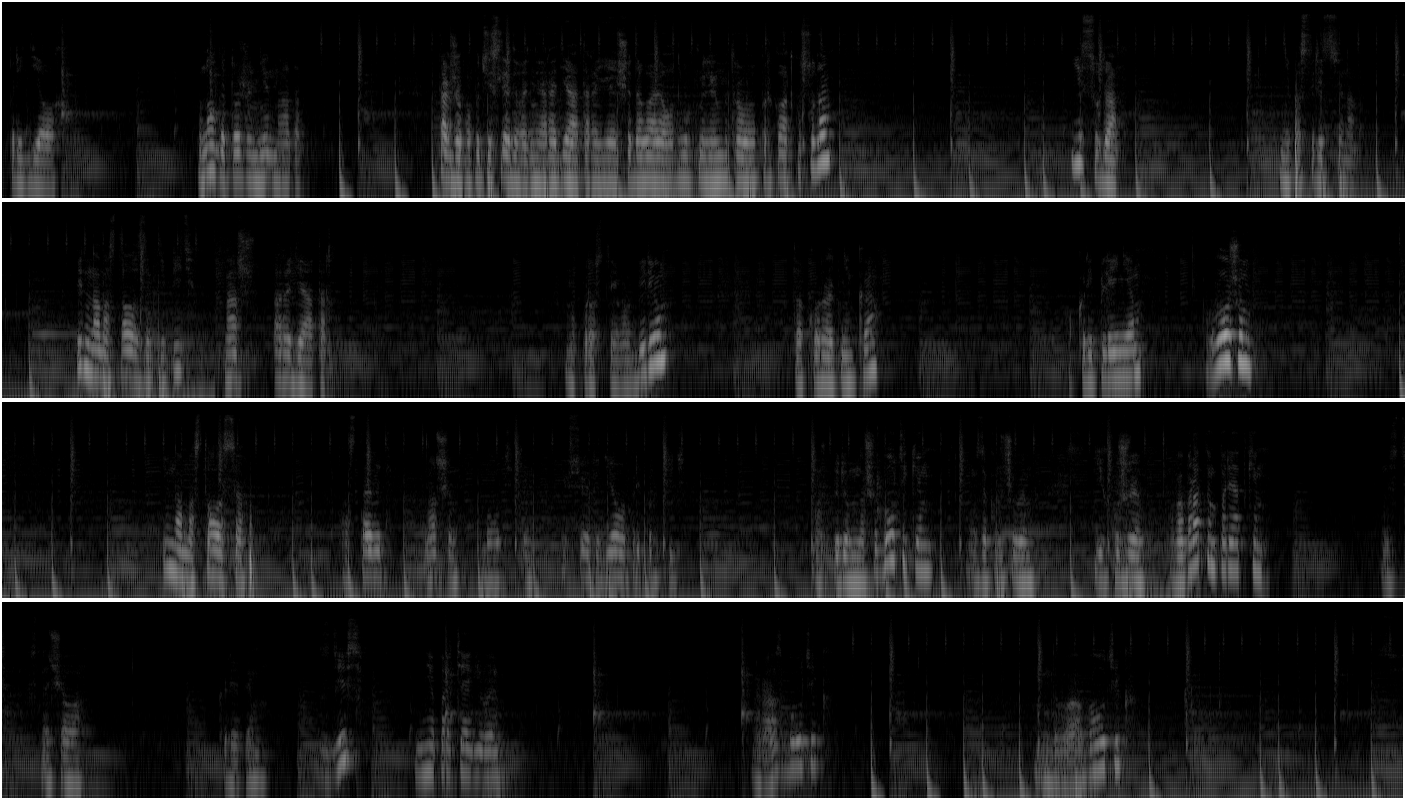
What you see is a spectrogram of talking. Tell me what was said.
в пределах. Много тоже не надо. Также по пути следования радиатора я еще добавил 2 миллиметровую прокладку сюда. И сюда. Непосредственно. Теперь нам осталось закрепить наш радиатор. Мы просто его берем. Вот аккуратненько креплением ложим. И нам осталось поставить наши болтики. И все это дело прикрутить. Может, берем наши болтики, закручиваем их уже в обратном порядке. То есть сначала крепим здесь, не протягиваем. Раз болтик, два болтик,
